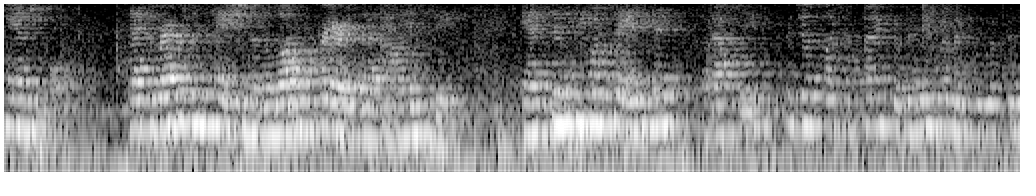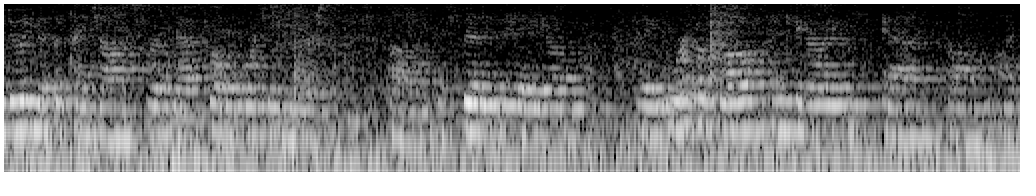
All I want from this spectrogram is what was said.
tangible, that's a representation of the love and prayers that have gone into these. And Cindy, do you want to say anything about these? I'd just like to thank the many women who have been doing this at St. John's for the last 12 or 14 years. Um, It's been a, um, a work of love and caring, and um, I'm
